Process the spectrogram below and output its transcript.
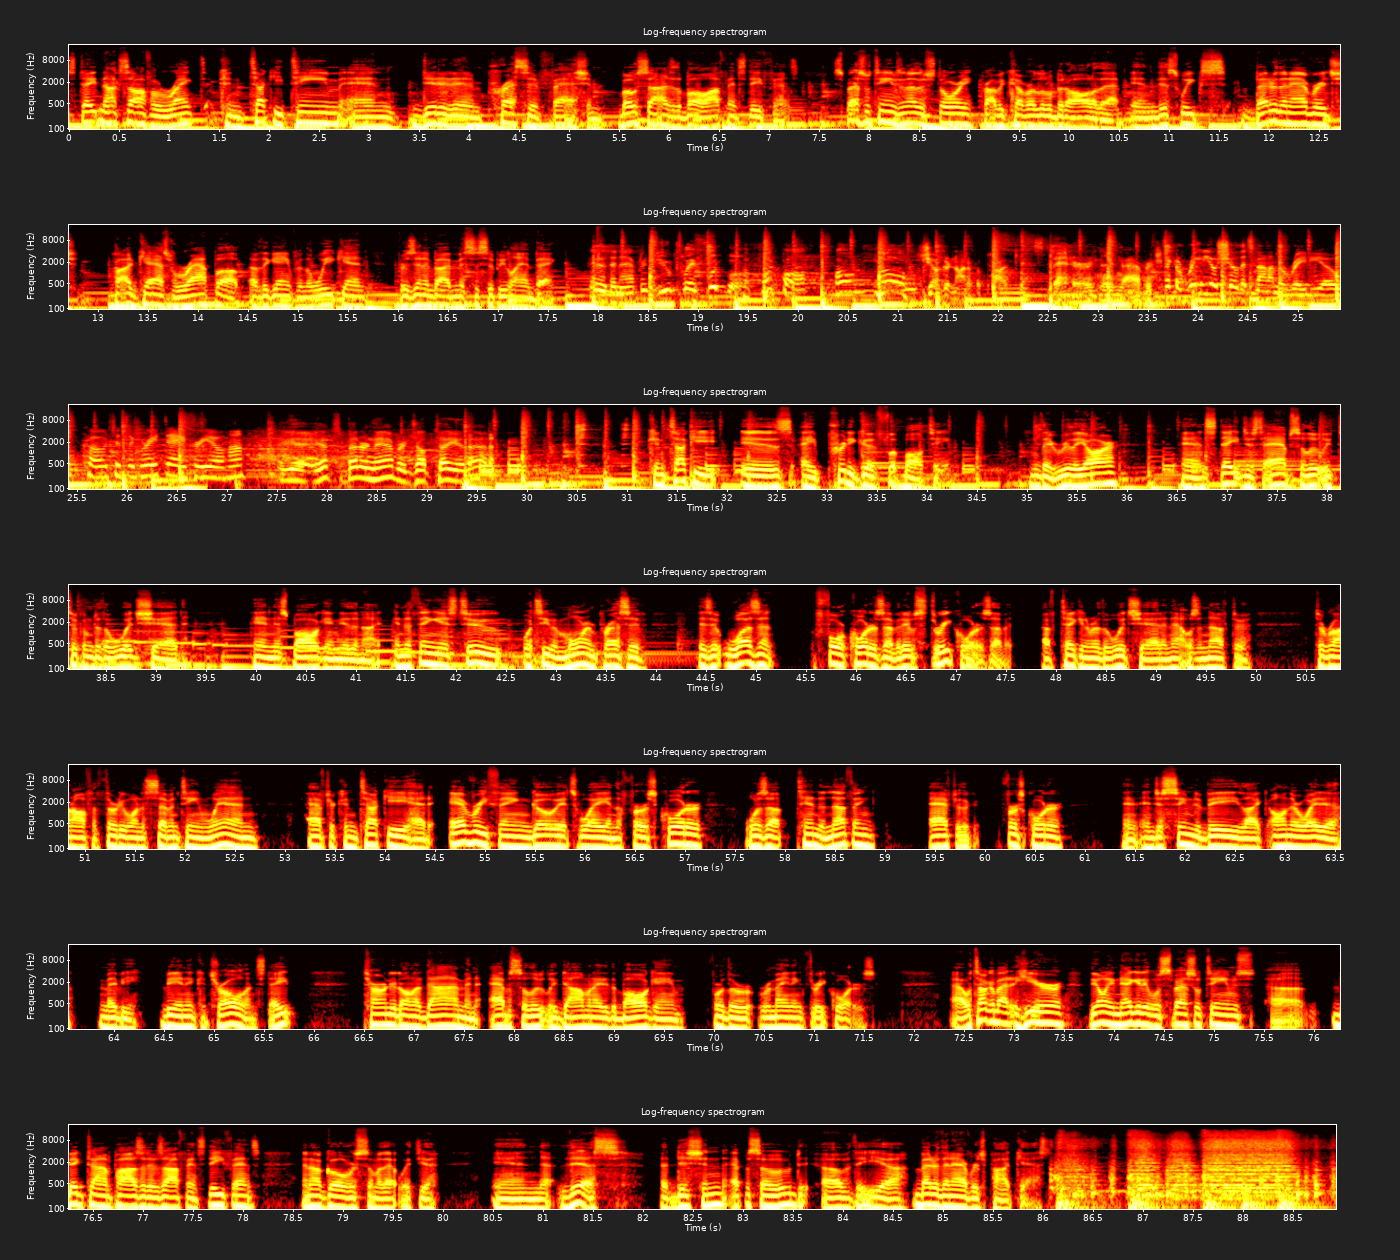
State knocks off a ranked Kentucky team and did it in impressive fashion. Both sides of the ball, offense, defense. Special teams, another story. Probably cover a little bit of all of that in this week's Better Than Average podcast wrap up of the game from the weekend, presented by Mississippi Land Bank. Better than average. You play football. Football? Oh, no. Juggernaut of a podcast. Better than average. Like a radio show that's not on the radio. Coach, it's a great day for you, huh? Yeah, it's better than average, I'll tell you that. Kentucky is a pretty good football team. They really are. And State just absolutely took them to the woodshed in this ball game the other night. And the thing is, too, what's even more impressive is it wasn't four quarters of it; it was three quarters of it of taking them to the woodshed, and that was enough to to run off a 31 to 17 win after Kentucky had everything go its way in the first quarter, was up 10 to nothing after the first quarter, and, and just seemed to be like on their way to maybe being in control. And State turned it on a dime and absolutely dominated the ball game for the remaining three quarters. Uh, we'll talk about it here. The only negative was special teams, uh, big time positives, offense, defense, and I'll go over some of that with you in this edition episode of the uh, Better Than Average podcast.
